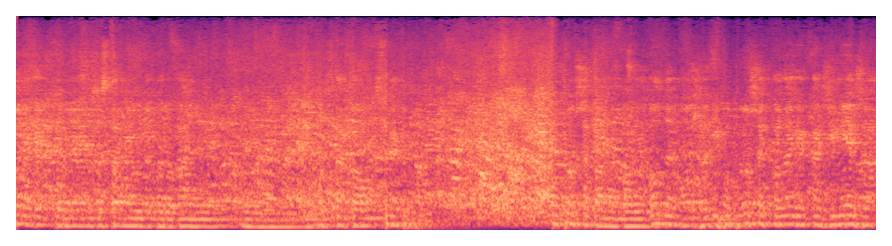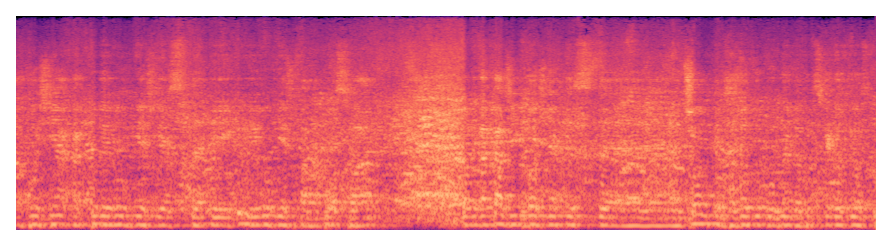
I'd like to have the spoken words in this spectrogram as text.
kolegę, który zostanie udekorowany e, odznaką srebrną. Poproszę pana wojewodę może i poproszę kolegę Kazimierza Woźniaka, który również jest e, i, również pana posła. Kolega Kazik Woźniak jest e, członkiem zarządu głównego Polskiego Związku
